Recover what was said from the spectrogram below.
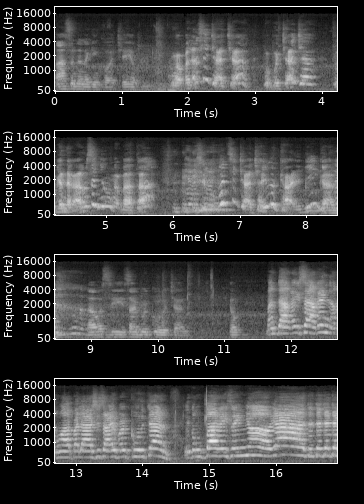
aso na naging kotse, yung Nga pala si Chacha. Bubo Chacha. Magandang araw sa inyo mga bata. Si Bubo si Chacha ay magkaibigan. tapos si Cyborg Kuro Chan, yung Manda kayo sa akin. Ako nga pala si Cyber Kurchan. Itong bagay sa inyo. Yeah! Da da da!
